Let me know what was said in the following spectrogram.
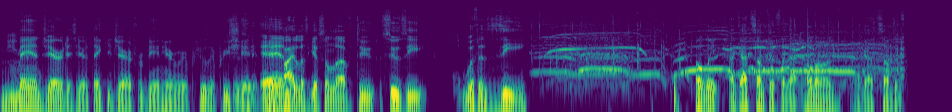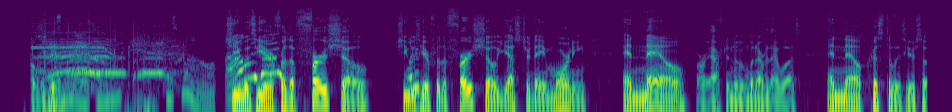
Yeah. Man, Jared is here. Thank you, Jared, for being here. We truly appreciate Susie. it. And And- let's give some love to Susie with a Z. Oh wait, I got something for that. Hold on, I got something over she's here. as well. She Oh, was here for the first show. She What was a- here for the first show yesterday morning, and now or afternoon, whenever that was. And now Crystal is here. So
